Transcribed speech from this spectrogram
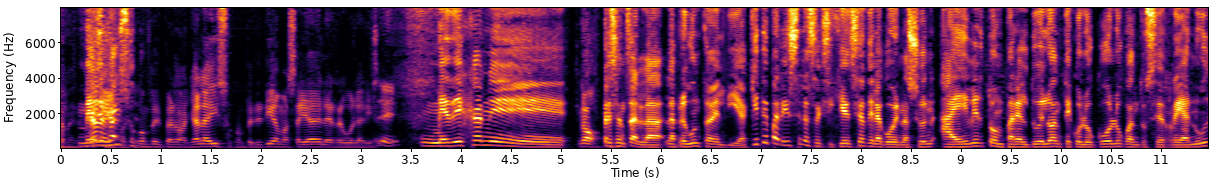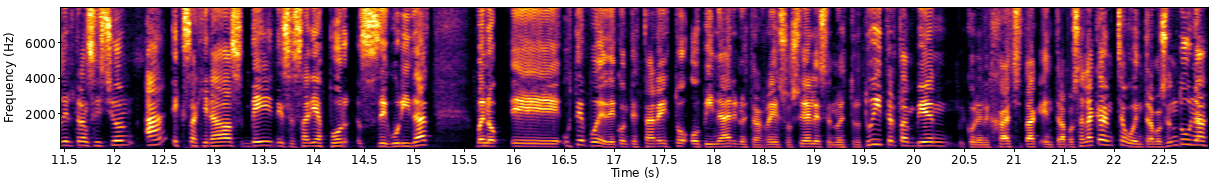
absolutamente. Me Ya la, hizo, compe- perdón, ya la hizo competitiva más allá de la irregularidad. Sí. Me dejan eh, No. presentar la, la pregunta del día. ¿Qué te parecen las exigencias de la gobernación a Everton para el duelo ante Colo Colo cuando se reanude el transición? A, exageradas, B, necesarias por seguridad. Bueno, eh, usted puede contestar esto, opinar en nuestras redes sociales, en nuestro Twitter también, con el hashtag Entramos a la cancha o Entramos en Duna,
